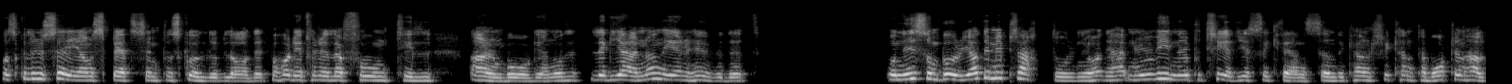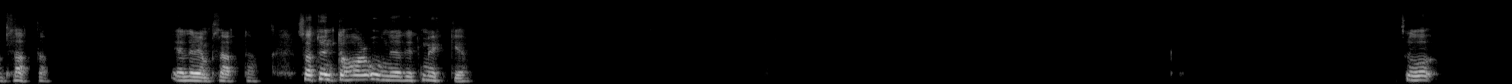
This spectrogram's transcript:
Vad skulle du säga om spetsen på skulderbladet? Vad har det för relation till armbågen? Och lägg gärna ner huvudet. Och ni som började med plattor, nu, har det här, nu är vi inne på tredje sekvensen. Du kanske kan ta bort en halv platta. Eller en platta. Så att du inte har onödigt mycket. Så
